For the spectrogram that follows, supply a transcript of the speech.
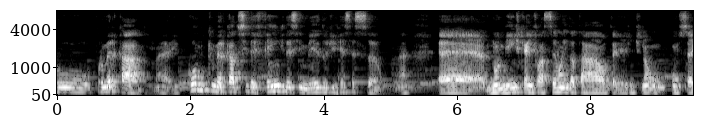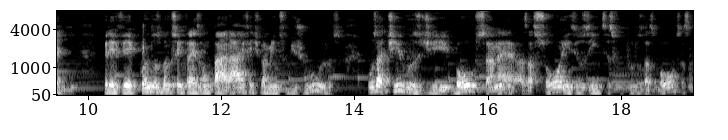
o mercado. Né? E como que o mercado se defende desse medo de recessão? Né? É, no ambiente que a inflação ainda está alta e a gente não consegue prever quando os bancos centrais vão parar efetivamente subir juros, os ativos de bolsa, né, as ações e os índices futuros das bolsas,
